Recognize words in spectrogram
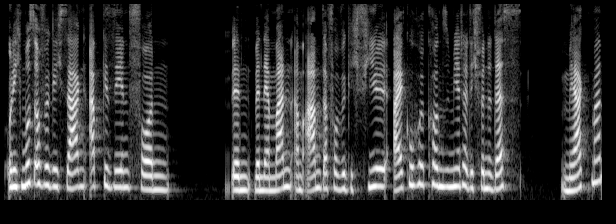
Und ich muss auch wirklich sagen, abgesehen von, wenn, wenn der Mann am Abend davor wirklich viel Alkohol konsumiert hat, ich finde, das merkt man,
